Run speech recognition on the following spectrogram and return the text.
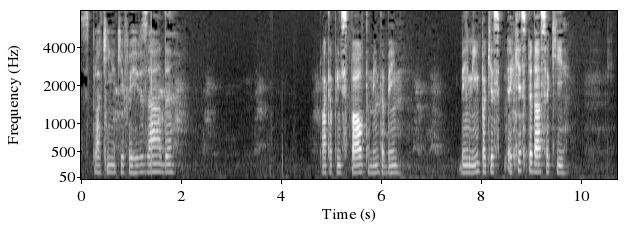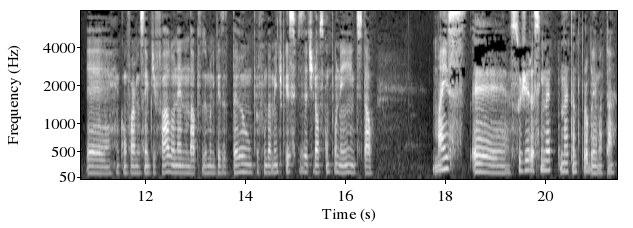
Essa plaquinha aqui foi revisada. Placa principal também tá bem, bem limpa. Aqui, é que esse pedaço aqui, é, conforme eu sempre falo, né? Não dá pra fazer uma limpeza tão profundamente porque você precisa tirar os componentes e tal. Mas é, sujeira assim não é, não é tanto problema, tá?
